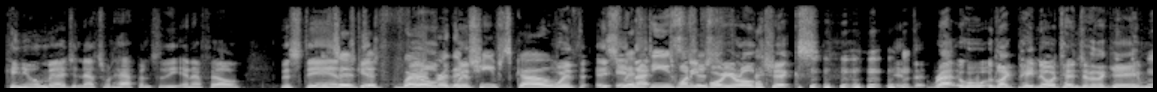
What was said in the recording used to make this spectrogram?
can you imagine that's what happens to the NFL? The stands just, get just wherever the with Chiefs go with eh, eh, twenty-four-year-old chicks eh, who would, like pay no attention to the game.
